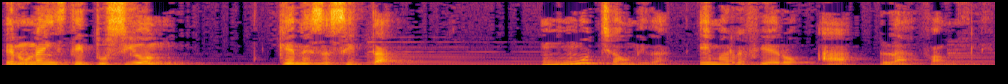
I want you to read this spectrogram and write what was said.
en una institución que necesita mucha unidad y me refiero a la familia.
